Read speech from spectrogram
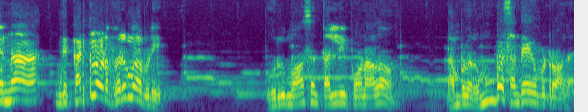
ஏன்னா இந்த கட்டிலோட பெருமை அப்படி. ஒரு மாசம் தள்ளி போனாலும் நம்மள ரொம்ப சந்தேகப்பட்டுருவாங்க.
